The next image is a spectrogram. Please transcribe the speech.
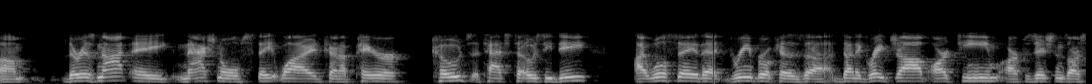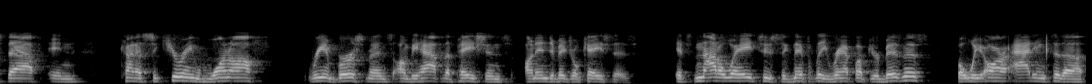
Um, there is not a national, statewide kind of payer codes attached to OCD. I will say that Greenbrook has uh, done a great job. Our team, our physicians, our staff in kind of securing one-off reimbursements on behalf of the patients on individual cases. It's not a way to significantly ramp up your business, but we are adding to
